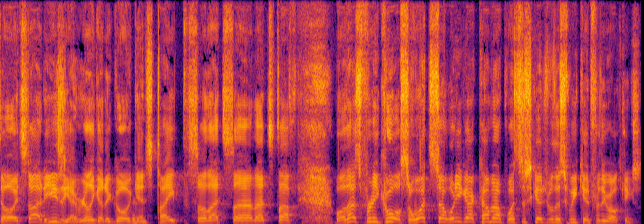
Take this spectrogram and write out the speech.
no, it's not easy. I really got to go against type, so that's uh, that's tough. Well, that's pretty cool. So what's uh, what do you got coming up? What's the schedule this weekend for the Oil Kings?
